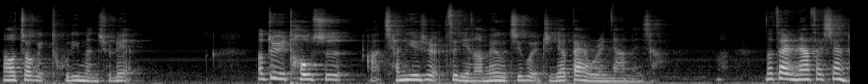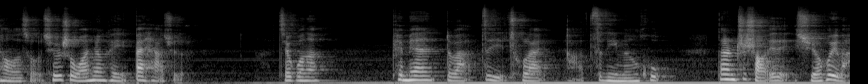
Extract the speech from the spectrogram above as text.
然后交给徒弟们去练。那对于偷师啊，前提是自己呢没有机会直接拜入人家门下啊。那在人家在现场的时候，其实是完全可以拜下去的。结果呢，偏偏对吧，自己出来啊自立门户，但是至少也得学会吧，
